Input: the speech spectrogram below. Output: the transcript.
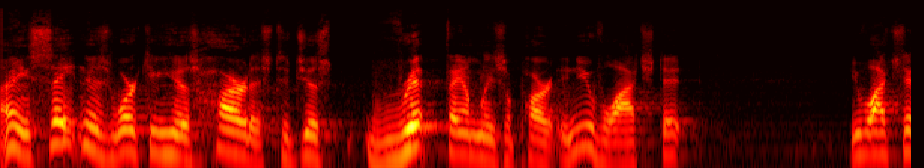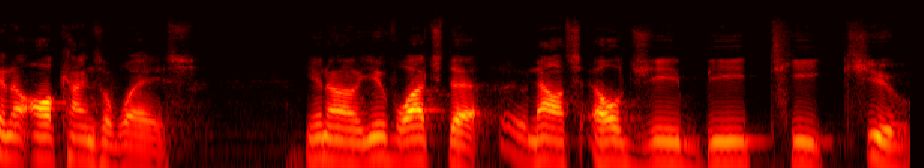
I mean, Satan is working his hardest to just rip families apart. And you've watched it. You've watched it in all kinds of ways. You know, you've watched that. Now it's LGBTQ,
